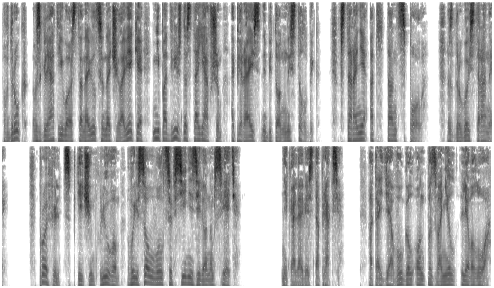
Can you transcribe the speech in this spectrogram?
Вдруг взгляд его остановился на человеке, неподвижно стоявшем, опираясь на бетонный столбик, в стороне от танцпола, с другой стороны. Профиль с птичьим клювом вырисовывался в сине-зеленом свете. Николя весь напрягся. Отойдя в угол, он позвонил Левалуа.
